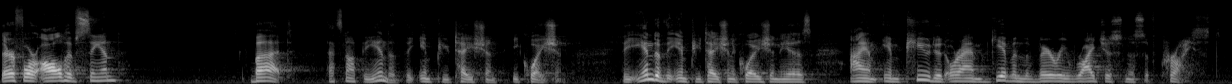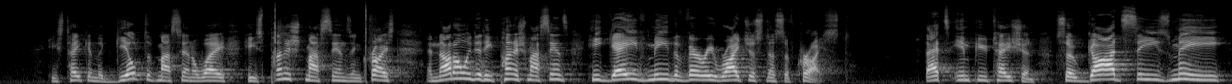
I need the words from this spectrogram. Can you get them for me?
Therefore, all have sinned. But that's not the end of the imputation equation. The end of the imputation equation is I am imputed or I am given the very righteousness of Christ. He's taken the guilt of my sin away. He's punished my sins in Christ. And not only did He punish my sins, He gave me the very righteousness of Christ. That's imputation. So God sees me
